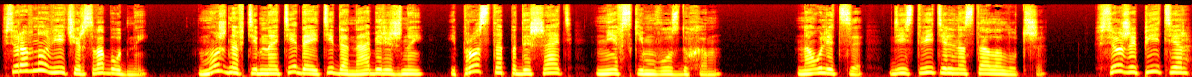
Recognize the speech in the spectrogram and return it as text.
все равно вечер свободный. Можно в темноте дойти до набережной и просто подышать невским воздухом. На улице действительно стало лучше. Все же Питер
